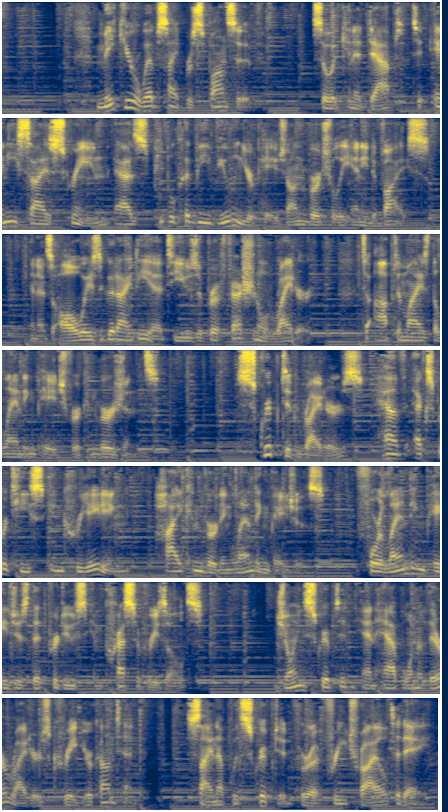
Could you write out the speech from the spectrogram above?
Make your website responsive so it can adapt to any size screen as people could be viewing your page on virtually any device. And it's always a good idea to use a professional writer to optimize the landing page for conversions. Scripted writers have expertise in creating high converting landing pages. For landing pages that produce impressive results, join Scripted and have one of their writers create your content. Sign up with Scripted for a free trial today.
